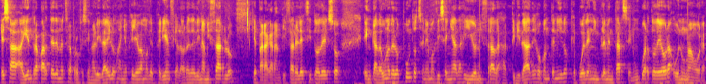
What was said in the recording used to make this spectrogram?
esa, ahí entra parte de nuestra profesionalidad y los años que llevamos de experiencia a la hora de dinamizarlo, que para garantizar el éxito de eso, en cada uno de los puntos tenemos diseñadas y ionizadas actividades o contenidos que pueden implementarse en un cuarto de hora o en una hora.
